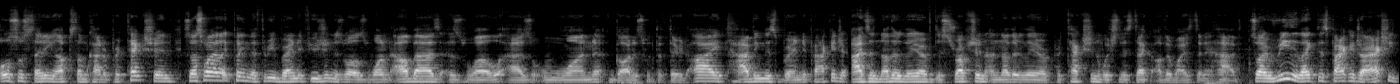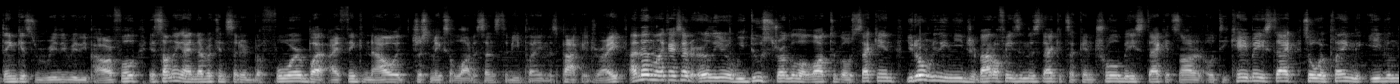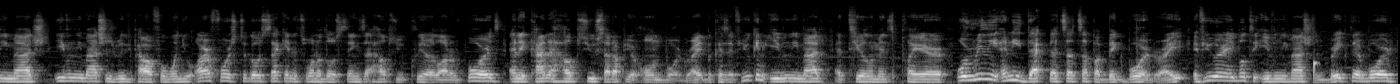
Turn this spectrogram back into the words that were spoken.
also setting up some kind of protection. So that's why I like playing the three Branded Fusion as well as one Albaz as well as one Goddess with the Third Eye. Having this branded package adds another layer of disruption, another layer of protection, which this deck otherwise didn't have. So I really like this package. I actually think it's really, really powerful. It's something I never considered before, but I think now it just makes a lot of sense to be playing this package, right? And then, like I said earlier, we do struggle a lot to go second. You don't really need your battle phase in this deck. It's a control-based deck. It's not an OTK-based deck. So we're playing the evenly matched. Evenly matched is really powerful. When you are forced to go second, it's one of those things that helps you clear a lot of boards, and it kind of helps you set up your own board, right? Because if you can evenly match a Tearlaments player, or really any deck that sets up a big board, right? If you are able to evenly match and break their board,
